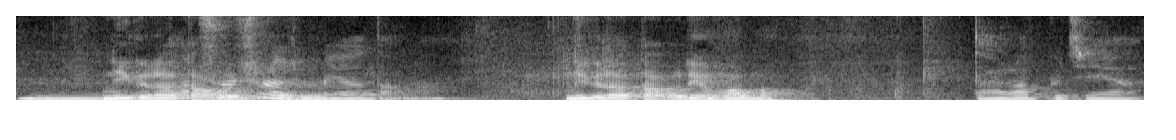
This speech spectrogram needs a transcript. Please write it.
嗯。你给他打过出，去了就没有打了，你给他打过电话吗？打了不接啊。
